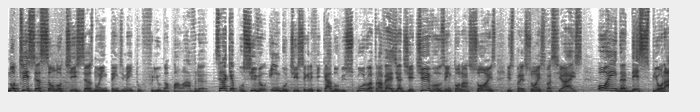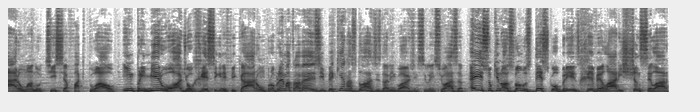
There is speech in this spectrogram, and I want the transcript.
Notícias são notícias no entendimento frio da palavra? Será que é possível embutir significado obscuro através de adjetivos, entonações, expressões faciais? Ou ainda despiorar uma notícia factual, imprimir o ódio ou ressignificar um problema através de pequenas doses da linguagem silenciosa? É isso que nós vamos descobrir, revelar e chancelar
